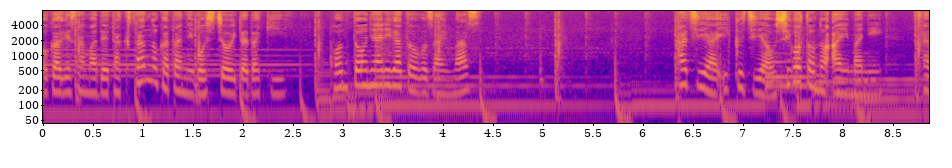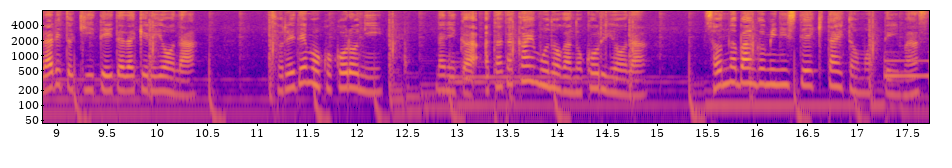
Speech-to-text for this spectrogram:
おかげさまでたくさんの方にご視聴いただき本当にありがとうございます。家事や育児やお仕事の合間にさらりと聞いていただけるようなそれでも心に何か温かいものが残るようなそんな番組にしていきたいと思っています。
